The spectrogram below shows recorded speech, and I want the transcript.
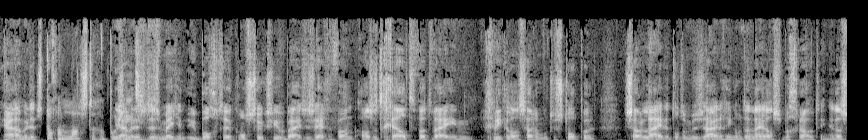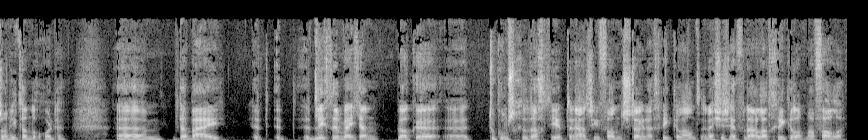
Ja, maar dat is toch een lastige positie. Ja, maar dat is dus een beetje een U-bocht-constructie... waarbij ze zeggen van als het geld wat wij in Griekenland zouden moeten stoppen... zou leiden tot een bezuiniging op de Nederlandse begroting. En dat is nog niet aan de orde. Um, daarbij het, het, het, ligt er een beetje aan welke uh, toekomstgedachte je hebt ten aanzien van steun aan Griekenland. En als je zegt van nou laat Griekenland maar vallen.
